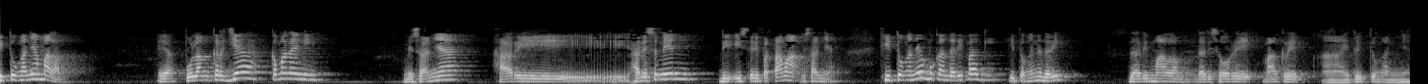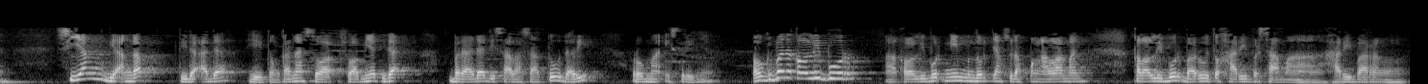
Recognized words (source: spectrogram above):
hitungannya malam. Ya, pulang kerja ke mana ini? Misalnya hari hari Senin di istri pertama misalnya. Hitungannya bukan dari pagi, hitungannya dari dari malam, dari sore, maghrib. Nah, itu hitungannya. Siang dianggap tidak ada hitung karena suaminya tidak berada di salah satu dari rumah istrinya. Oh gimana kalau libur? Nah, kalau libur ini menurut yang sudah pengalaman, kalau libur baru itu hari bersama, hari bareng.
